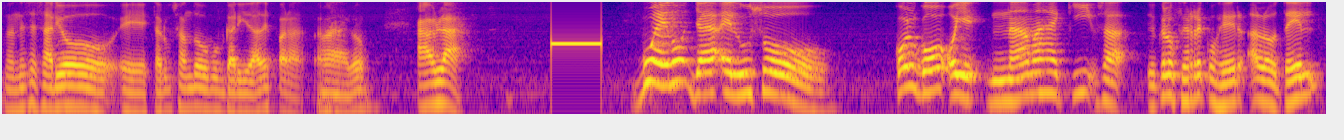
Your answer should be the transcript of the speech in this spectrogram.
No es necesario eh, estar usando vulgaridades para... Claro. Habla. Bueno, ya el uso colgó. Oye, nada más aquí, o sea, yo que lo fui a recoger al hotel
